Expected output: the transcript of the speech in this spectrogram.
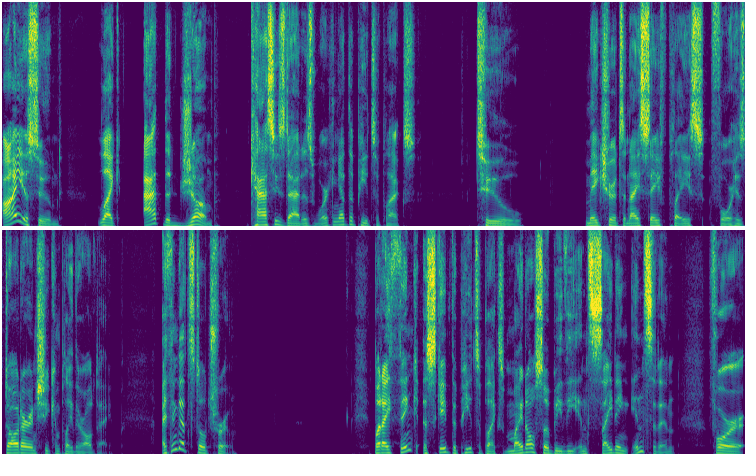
I assumed, like at the jump, Cassie's dad is working at the Pizzaplex to make sure it's a nice, safe place for his daughter, and she can play there all day. I think that's still true. But I think Escape the Pizzaplex might also be the inciting incident for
